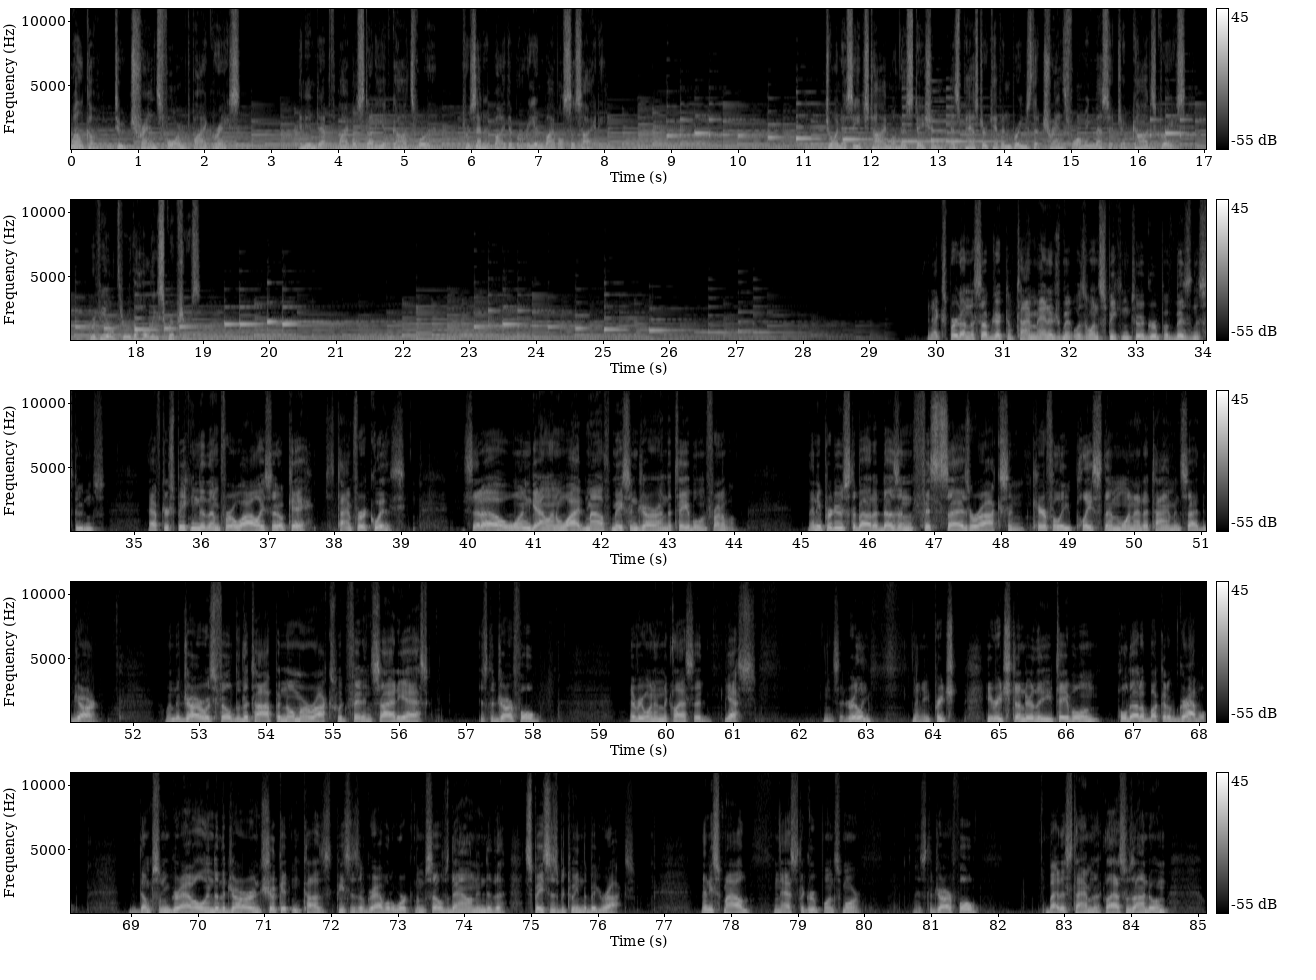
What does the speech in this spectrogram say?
Welcome to Transformed by Grace, an in depth Bible study of God's Word presented by the Berean Bible Society. Join us each time on this station as Pastor Kevin brings the transforming message of God's grace revealed through the Holy Scriptures. Expert on the subject of time management was once speaking to a group of business students. After speaking to them for a while, he said, Okay, it's time for a quiz. He set a one gallon wide mouth mason jar on the table in front of him. Then he produced about a dozen fist sized rocks and carefully placed them one at a time inside the jar. When the jar was filled to the top and no more rocks would fit inside, he asked, Is the jar full? Everyone in the class said, Yes. And he said, Really? Then he preached he reached under the table and pulled out a bucket of gravel. He dumped some gravel into the jar and shook it and caused pieces of gravel to work themselves down into the spaces between the big rocks. Then he smiled and asked the group once more, Is the jar full? By this time the class was onto him.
